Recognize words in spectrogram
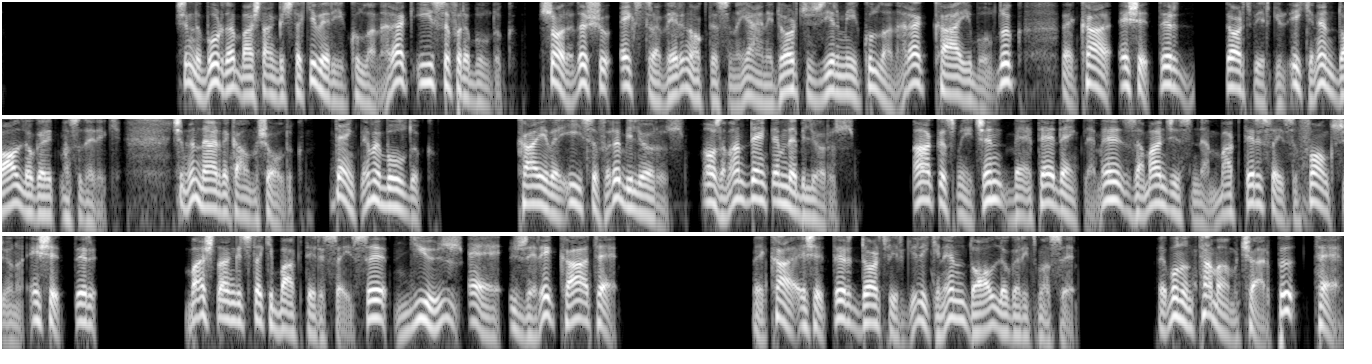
Şimdi burada başlangıçtaki veriyi kullanarak i0'ı bulduk. Sonra da şu ekstra veri noktasını yani 420'yi kullanarak k'yı bulduk ve k eşittir 4,2'nin doğal logaritması dedik. Şimdi nerede kalmış olduk? Denklemi bulduk. k'yı ve i0'ı biliyoruz. O zaman denklemi de biliyoruz. a kısmı için bt denklemi zaman cinsinden bakteri sayısı fonksiyonu eşittir başlangıçtaki bakteri sayısı 100 e üzeri kt ve k eşittir 4,2'nin doğal logaritması. Ve bunun tamamı çarpı t.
